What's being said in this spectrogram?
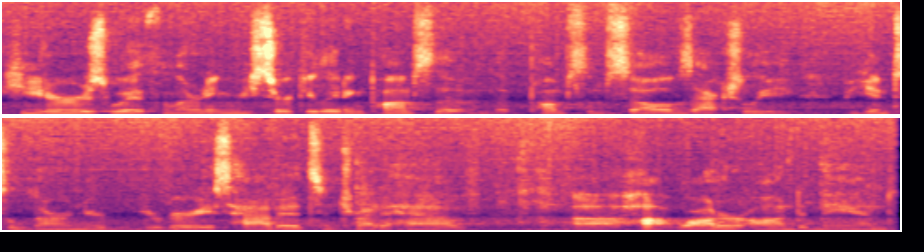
heaters with learning recirculating pumps. The, the pumps themselves actually begin to learn your, your various habits and try to have uh, hot water on demand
